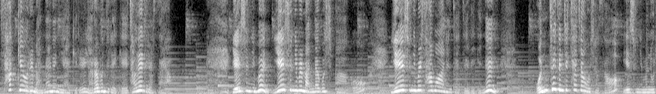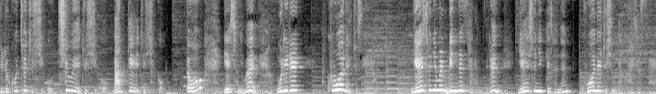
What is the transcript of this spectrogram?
사개오를 만나는 이야기를 여러분들에게 전해드렸어요. 예수님은 예수님을 만나고 싶어 하고, 예수님을 사모하는 자들에게는 언제든지 찾아오셔서 예수님은 우리를 고쳐주시고 치유해주시고 낫게 해주시고 또 예수님은 우리를 구원해주세요. 예수님을 믿는 사람들은 예수님께서는 구원해주신다고 하셨어요.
